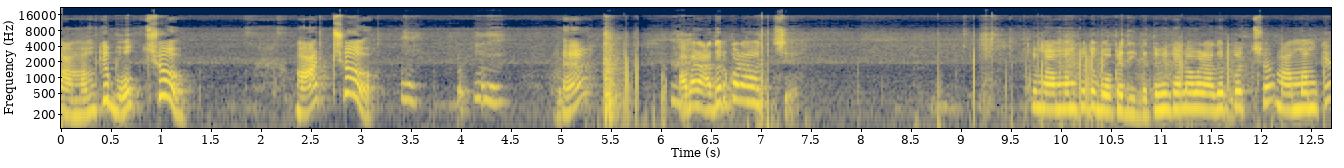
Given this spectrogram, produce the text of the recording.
মামামকে বকছো? মারছো? হ্যাঁ? আবার আদর করা হচ্ছে? তুমি মাম্মামকে তো বকে দিলে। তুমি কেন আবার আদর করছ মাম্মামকে?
